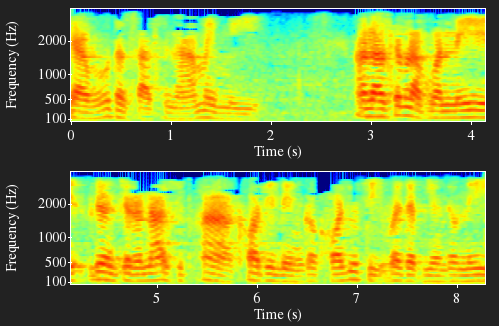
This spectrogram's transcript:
จากพระพุทธศาสนาไม่มีเอาละสำหรับวันนี้เรื่องเจรณะสิบห้าข้อที่หนึ่งก็ขอยุติไว้แต่เพียงเท่านี้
